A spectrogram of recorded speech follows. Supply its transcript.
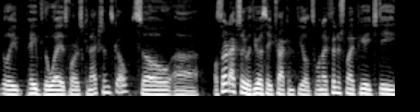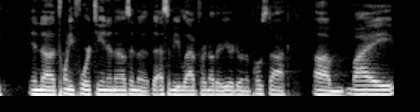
really paved the way as far as connections go. So uh, I'll start actually with USA Track and Field. So when I finished my PhD in uh, 2014, and I was in the, the SMU lab for another year doing a postdoc, um, my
